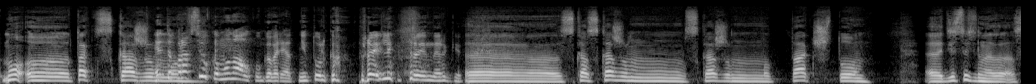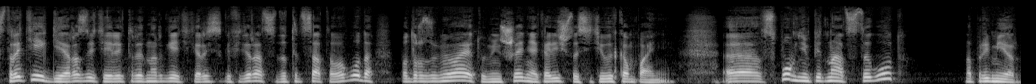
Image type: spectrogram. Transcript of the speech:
Ну, э, так скажем... Это про всю коммуналку говорят, не только про электроэнергию. Э, скажем, скажем так, что действительно стратегия развития электроэнергетики Российской Федерации до 30 года подразумевает уменьшение количества сетевых компаний. Э, вспомним 15 год, например,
